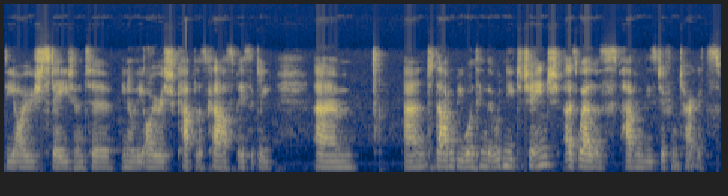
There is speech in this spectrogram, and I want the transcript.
the Irish state and to you know the Irish capitalist class basically, um, and that would be one thing that would need to change as well as having these different targets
